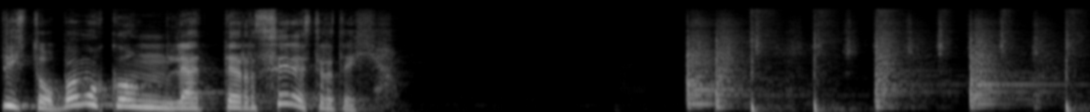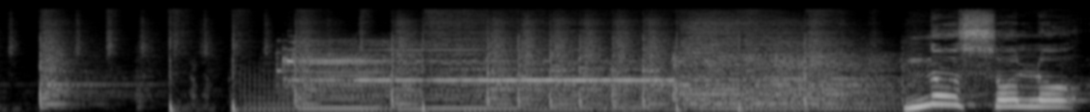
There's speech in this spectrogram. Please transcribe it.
Listo, vamos con la tercera estrategia. No solo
